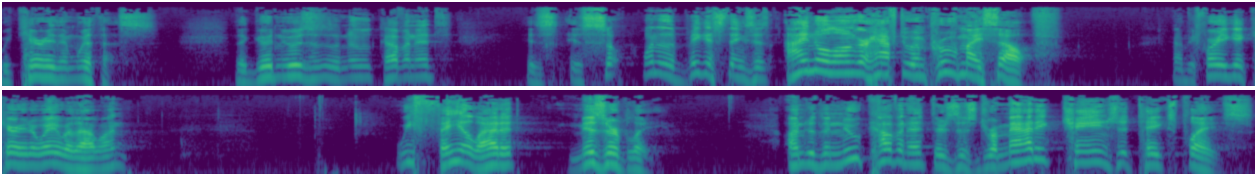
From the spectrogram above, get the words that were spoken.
We carry them with us. The good news of the new covenant is, is so one of the biggest things is I no longer have to improve myself. Now, before you get carried away with that one, we fail at it miserably. Under the new covenant, there's this dramatic change that takes place.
